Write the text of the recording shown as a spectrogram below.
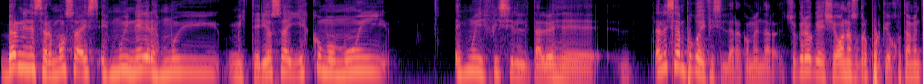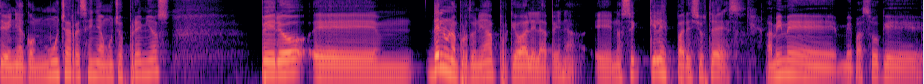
Burning es hermosa, es, es muy negra, es muy misteriosa y es como muy. Es muy difícil, tal vez, de. Tal vez sea un poco difícil de recomendar. Yo creo que llegó a nosotros porque justamente venía con muchas reseñas, muchos premios. Pero eh, denle una oportunidad porque vale la pena. Eh, no sé qué les pareció a ustedes. A mí me, me pasó que,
